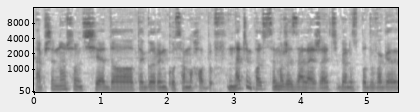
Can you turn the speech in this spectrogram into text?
A przenosząc się do tego rynku samochodów, na czym Polsce może zależeć, biorąc pod uwagę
